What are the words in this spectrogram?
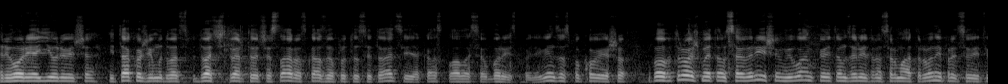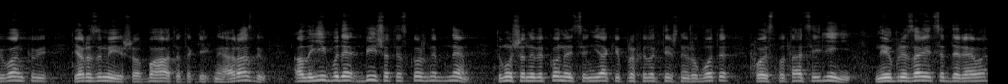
Григорія Юрійовича, і також йому 24 числа розказував про ту ситуацію, яка склалася в Борисполі. Він заспокоює, що Микола Петрович, ми там все вирішуємо, в Іванкові там взагалі трансформатор, вони працюють в Іванкові. Я розумію, що багато таких негараздів, але їх буде більшати з кожним днем, тому що не виконуються ніякі профілактичні роботи по експлуатації ліній, не обрізаються дерева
